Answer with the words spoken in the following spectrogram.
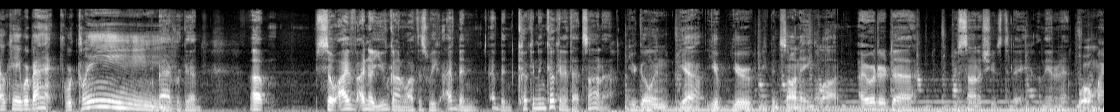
Okay, we're back. We're clean. We're Back, we're good. Uh, so I've I know you've gone a lot this week. I've been I've been cooking and cooking at that sauna. You're going, yeah. You're you're you've been saunaing a lot. I ordered uh, new sauna shoes today on the internet. Oh my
